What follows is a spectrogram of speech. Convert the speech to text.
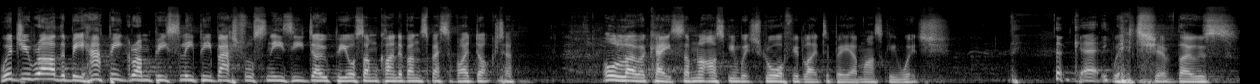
Would you rather be happy, grumpy, sleepy, bashful, sneezy, dopey, or some kind of unspecified doctor? All lowercase. I'm not asking which dwarf you'd like to be. I'm asking which Okay. which of those.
